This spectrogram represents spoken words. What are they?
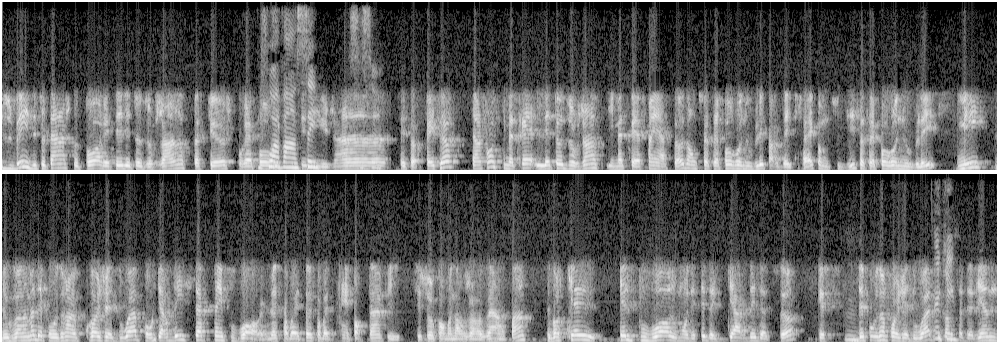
Dubé, il dit tout le temps, je peux pas arrêter l'état d'urgence parce que je pourrais pas... Il faut avancer. Les gens. C'est ça. Fait que là, dans le fond, ce qui mettrait l'état d'urgence, il mettrait fin à ça. Donc, ça serait pas renouvelé par décret, comme tu dis, ça serait pas renouvelé. Mais le gouvernement déposera un projet de loi pour garder certains pouvoirs. Et là, ça va être ça, ça va être important, puis c'est sûr qu'on va en rejaser ensemble. C'est voir quel, quel pouvoir ils vont décider de garder de ça, que hmm. déposer un projet de loi, puis comme ça devienne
